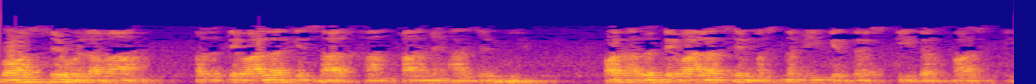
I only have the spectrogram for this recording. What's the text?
بہت سے علماء حضرت والا کے ساتھ خانقاہ میں حاضر ہوئے اور حضرت والا سے مصنوعی کے درس کی درخواست کی۔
